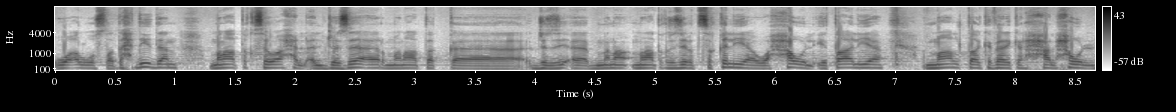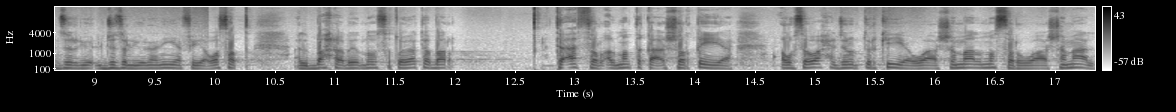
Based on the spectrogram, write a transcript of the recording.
والوسطى تحديدا مناطق سواحل الجزائر مناطق آه،. مناطق جزيرة صقلية وحول إيطاليا مالطا كذلك الحال حول الجزر اليونانية في وسط البحر الأبيض المتوسط ويعتبر تأثر المنطقة الشرقية أو سواحل جنوب تركيا وشمال مصر وشمال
